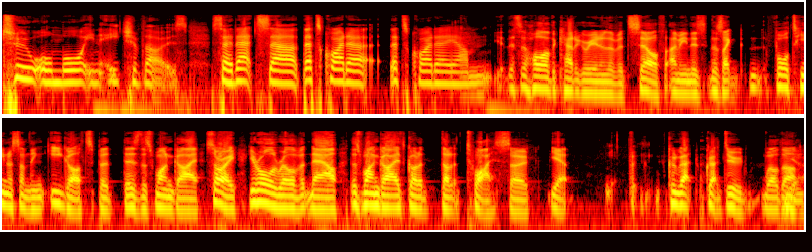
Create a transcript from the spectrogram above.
two or more in each of those. So that's uh, that's quite a that's quite a um, Yeah, That's a whole other category in and of itself. I mean, there's there's like 14 or something EGOTs, but there's this one guy. Sorry, you're all irrelevant now. There's one guy who's got it done it twice. So yeah, congrats, congrats, dude. Well done.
